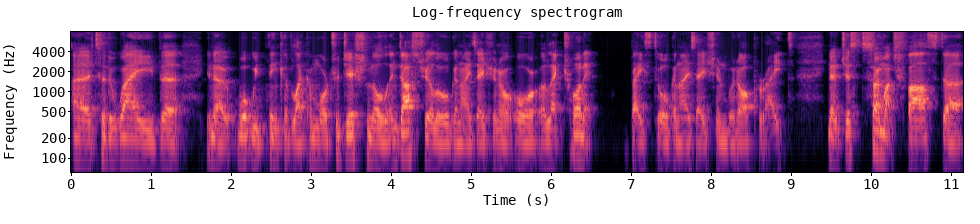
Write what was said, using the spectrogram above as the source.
uh, to the way that, you know, what we think of like a more traditional industrial organization or, or electronic based organization would operate. You know, just so much faster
